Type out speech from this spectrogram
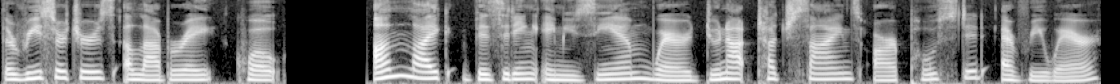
The researchers elaborate, quote, Unlike visiting a museum where do not touch signs are posted everywhere,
